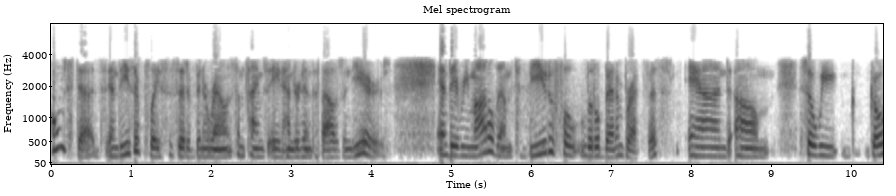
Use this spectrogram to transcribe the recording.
homesteads. And these are places that have been around sometimes 800 and 1,000 years. And they remodel them to beautiful little bed and breakfasts. And um, so we go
